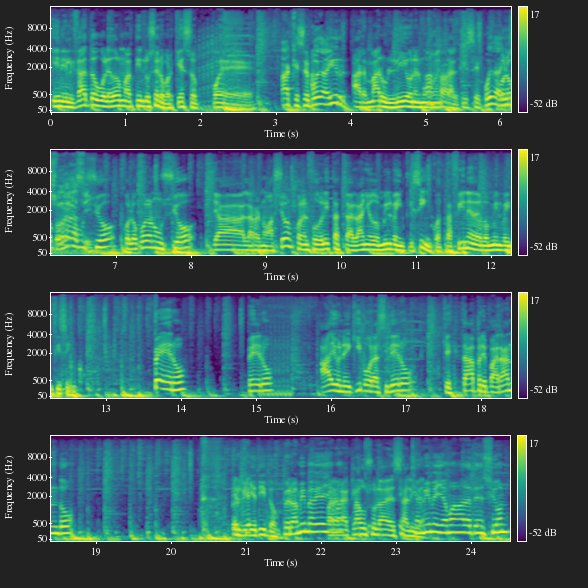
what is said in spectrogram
en el gato goleador Martín Lucero, porque eso puede Ah, que se pueda ir. armar un lío en el Monumental. que se pueda ir. Colo Colo anunció, Colo Colo anunció ya la renovación con el futbolista hasta el año 2025, hasta fines del 2025. Pero, pero, hay un equipo brasilero que está preparando el Es que- billetito Pero a mí me había para la cláusula de es que salida. a mí me llamaba la atención,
